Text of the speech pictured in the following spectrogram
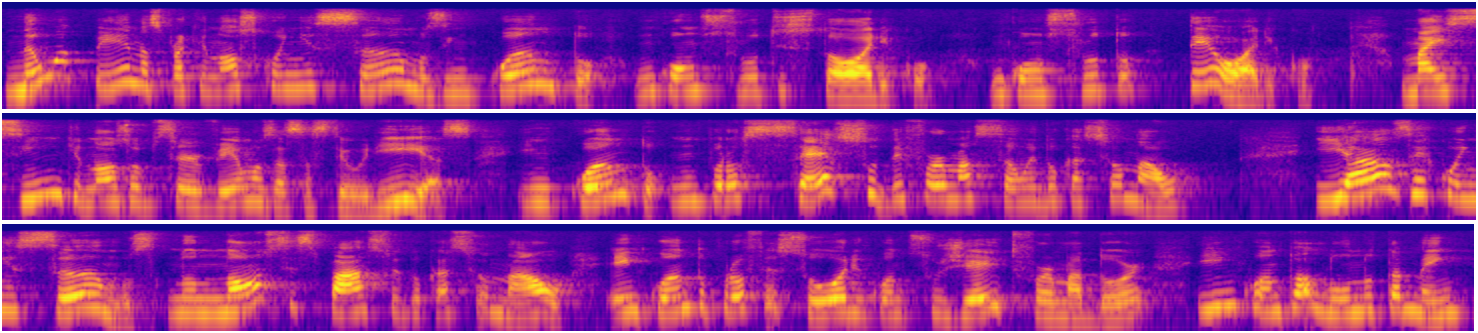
não apenas para que nós conheçamos enquanto um construto histórico, um construto teórico, mas sim que nós observemos essas teorias enquanto um processo de formação educacional e as reconheçamos no nosso espaço educacional, enquanto professor, enquanto sujeito formador e enquanto aluno também.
